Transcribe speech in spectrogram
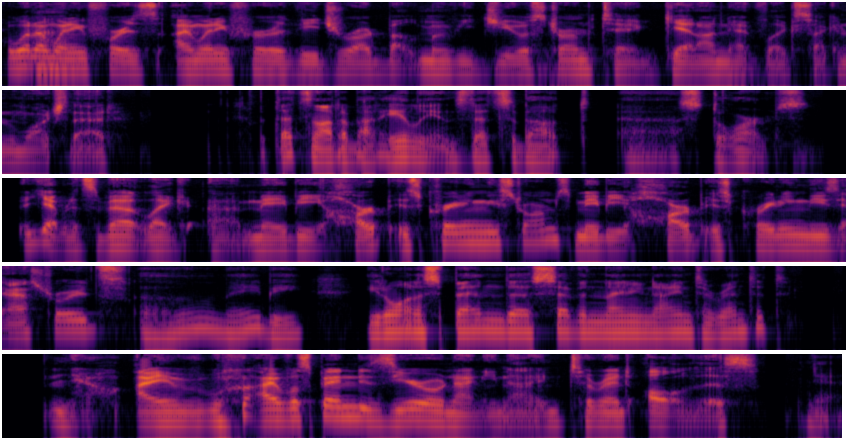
What I'm waiting for is I'm waiting for the Gerard Butler movie Geostorm to get on Netflix so I can watch that. But that's not about aliens. That's about uh, storms. Yeah, but it's about like uh, maybe HAARP is creating these storms. Maybe HAARP is creating these asteroids. Oh, maybe you don't want to spend uh, seven ninety nine to rent it. No, I I will spend zero ninety nine to rent all of this. Yeah,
